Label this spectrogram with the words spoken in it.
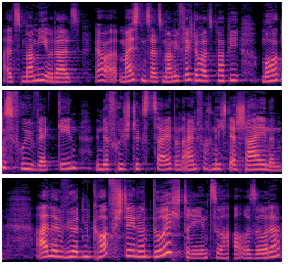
als Mami oder als, ja, meistens als Mami, vielleicht auch als Papi, morgens früh weggehen in der Frühstückszeit und einfach nicht erscheinen. Alle würden Kopf stehen und durchdrehen zu Hause, oder?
